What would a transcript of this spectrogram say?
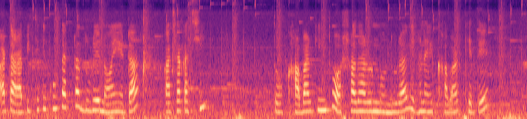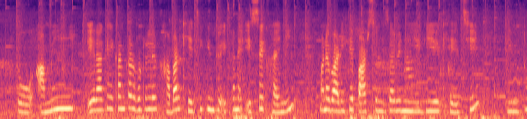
আর তারাপীঠ থেকে খুব একটা দূরে নয় এটা, কাছাকাছি। তো খাবার কিন্তু অসাধারণ বন্ধুরা, এখানে খাবার খেতে। তো আমি এর আগে এখানকার হোটেলের খাবার খেয়েছি, কিন্তু এখানে এসে খাইনি। মানে বাড়িতে পার্সেল হিসাবে নিয়ে গিয়ে খেয়েছি, কিন্তু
